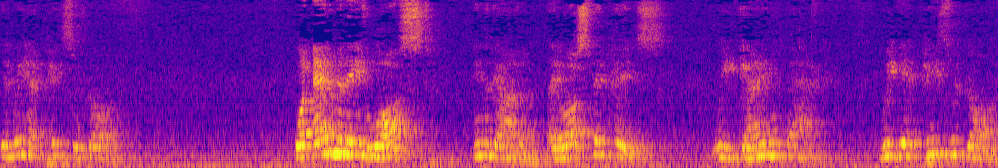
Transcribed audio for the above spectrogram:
then we have peace with God. What Adam and Eve lost in the garden, they lost their peace. We gain it back. We get peace with God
